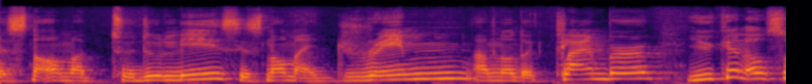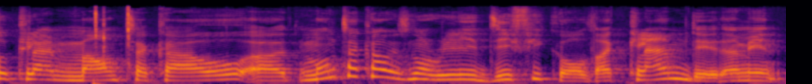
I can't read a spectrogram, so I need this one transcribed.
it's not on my to-do list, it's not my dream, I'm not a climber. You can also climb Mount Takao. Uh, Mount Takao is not really difficult, I climbed it. I mean,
